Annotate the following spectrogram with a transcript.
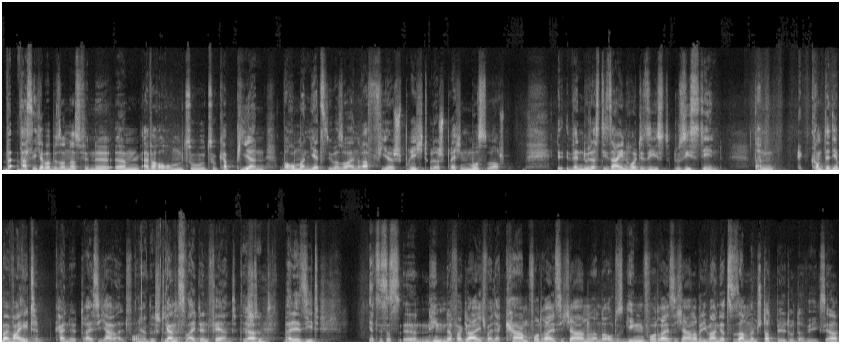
Wa- Was ich aber besonders finde, ähm, einfach auch um zu, zu kapieren, warum man jetzt über so einen RAV4 spricht oder sprechen muss, oder auch, sp- wenn du das Design heute siehst, du siehst den, dann kommt er dir bei weitem keine 30 Jahre alt vor. Ja, das stimmt. Ganz weit entfernt. Das ja? stimmt. Weil er sieht, jetzt ist das äh, ein hinkender Vergleich, weil der kam vor 30 Jahren und andere Autos gingen vor 30 Jahren, aber die waren ja zusammen im Stadtbild unterwegs, ja.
